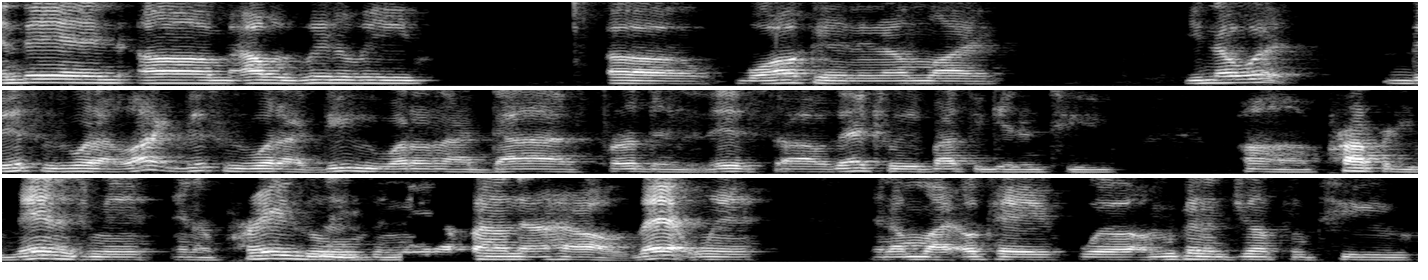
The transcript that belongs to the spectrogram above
And then um, I was literally uh, walking and I'm like, you know what? This is what I like. This is what I do. Why don't I dive further into this? So I was actually about to get into um, property management and appraisals, mm-hmm. and then I found out how that went. And I'm like, okay, well, I'm gonna jump into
